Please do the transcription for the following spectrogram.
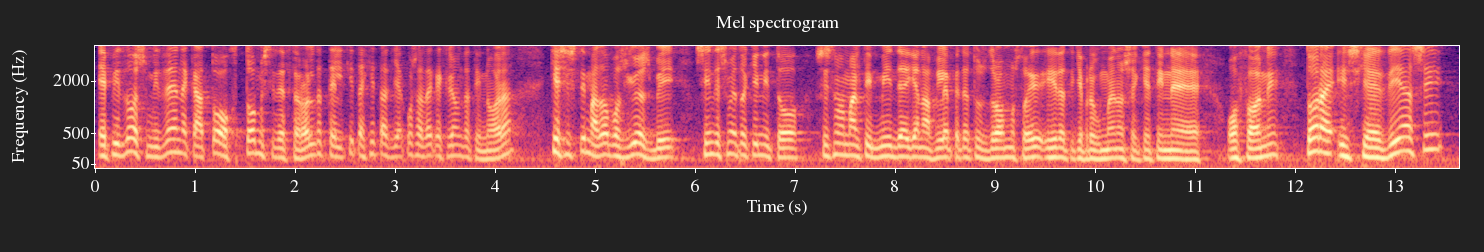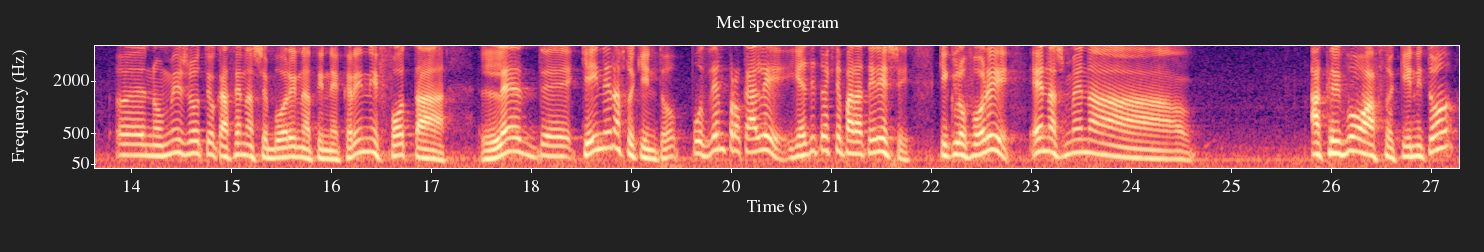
επιδόσει 0,108,5 δευτερόλεπτα, τελική ταχύτητα 210 χιλιόμετρα την ώρα και συστήματα όπως USB, σύνδεση με το κινητό, σύστημα multimedia για να βλέπετε τους δρόμους, το είδατε και προηγουμένως και την ε, οθόνη. Τώρα η σχεδίαση ε, νομίζω ότι ο καθένας μπορεί να την εκρίνει, φώτα LED ε, και είναι ένα αυτοκίνητο που δεν προκαλεί, γιατί το έχετε παρατηρήσει. Κυκλοφορεί ένας με ένα ακριβό αυτοκίνητο,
